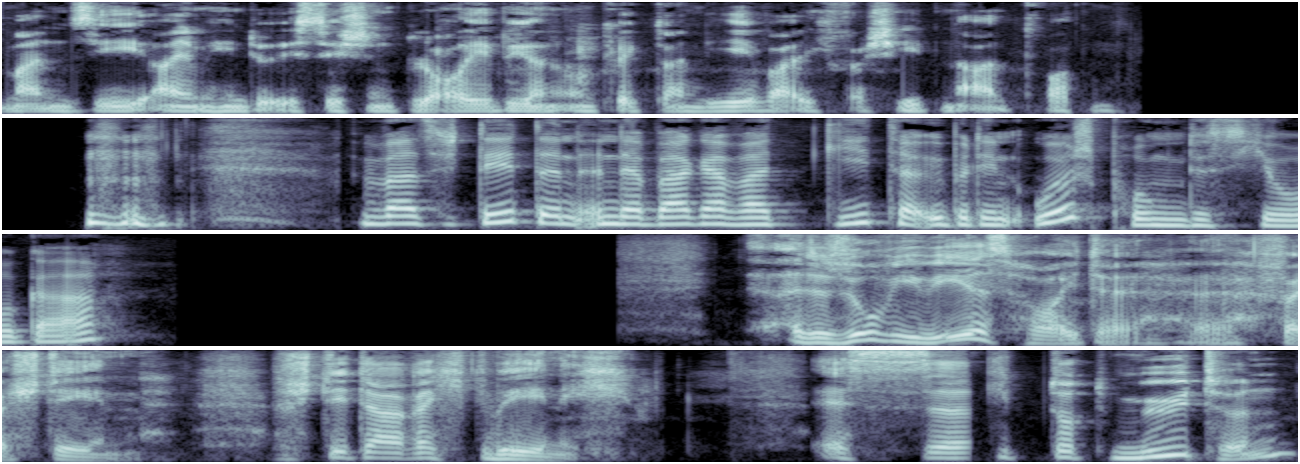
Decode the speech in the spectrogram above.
man sie einem hinduistischen Gläubigen und kriegt dann jeweils verschiedene Antworten? Was steht denn in der Bhagavad Gita über den Ursprung des Yoga? Also so wie wir es heute äh, verstehen, steht da recht wenig. Es äh, gibt dort Mythen,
